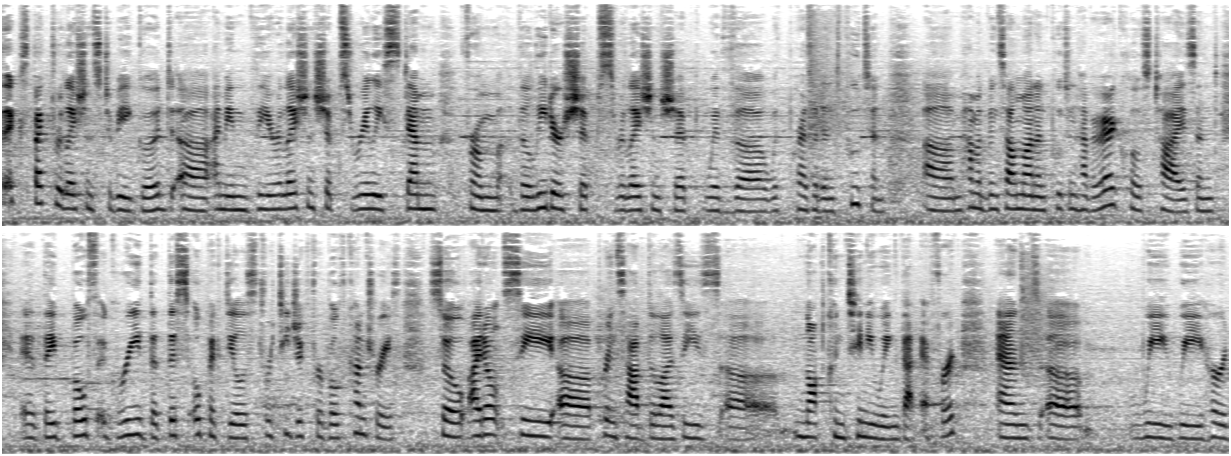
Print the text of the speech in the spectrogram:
expect relations to be good. Uh, I mean, the relationships really stem from the leadership's relationship with uh, with President Putin. Um, Mohammed bin Salman and Putin have very close ties, and uh, they both agreed that this OPEC deal is strategic for both countries. So I don't see uh, Prince Abdulaziz uh, not continuing that effort, and um, we we heard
